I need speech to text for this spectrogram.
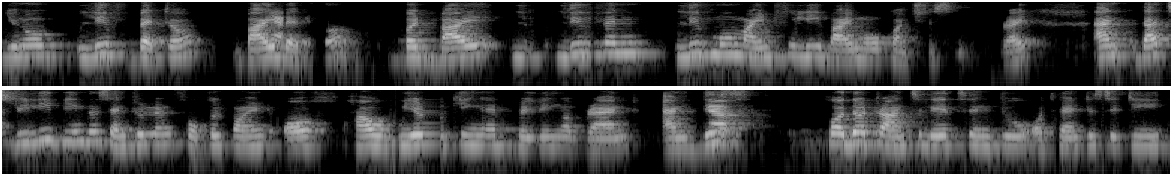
you know, live better, buy Yeah. better, but buy, live and live more mindfully, buy more consciously, right? And that's really been the central and focal point of how we are looking at building a brand. And this further translates into authenticity,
